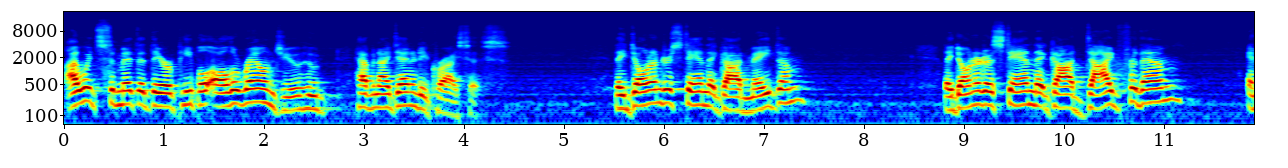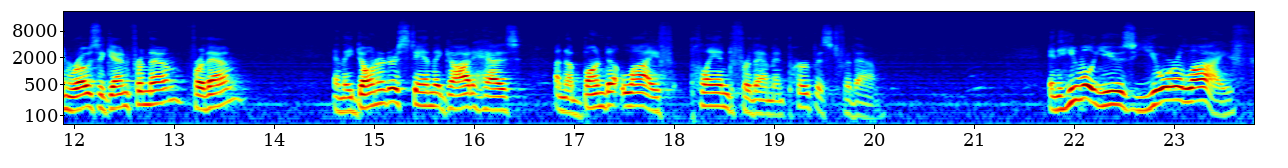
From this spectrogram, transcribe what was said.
I would submit that there are people all around you who have an identity crisis. They don't understand that God made them. They don't understand that God died for them and rose again from them for them and they don't understand that God has an abundant life planned for them and purposed for them. And He will use your life,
